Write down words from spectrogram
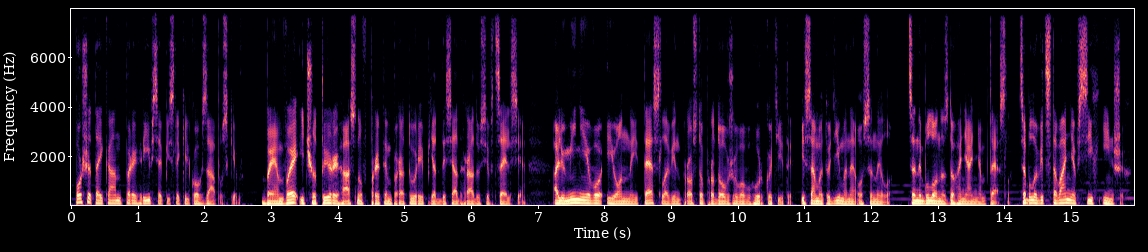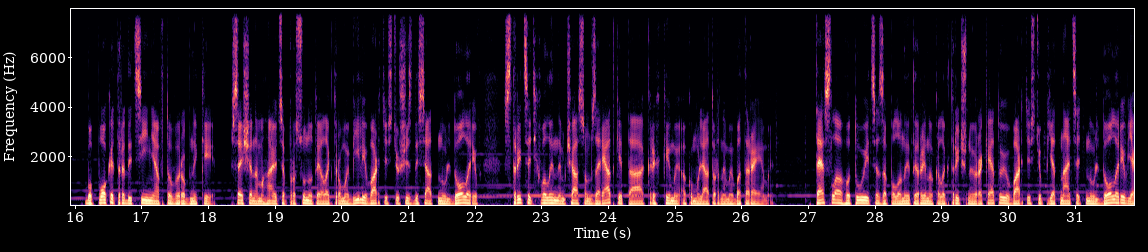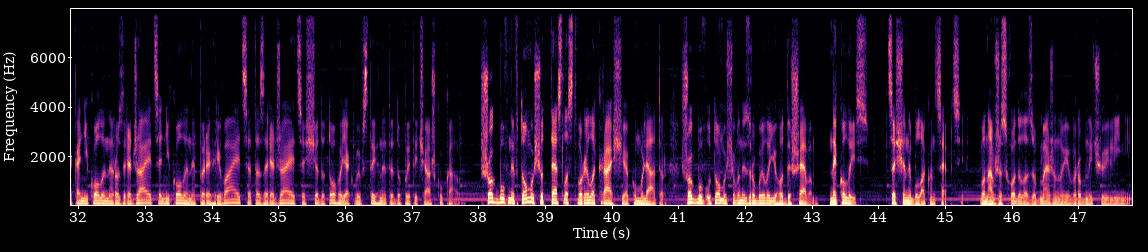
Porsche Taycan перегрівся після кількох запусків. BMW і 4 гаснув при температурі 50 градусів Цельсія. Алюмінієво-іонний Тесла він просто продовжував гуркотіти. І саме тоді мене осенило. Це не було наздоганянням Тесла, це було відставання всіх інших. Бо поки традиційні автовиробники все ще намагаються просунути електромобілі вартістю 60 0 доларів з 30 хвилинним часом зарядки та крихкими акумуляторними батареями. Тесла готується заполонити ринок електричною ракетою вартістю 15 0 доларів, яка ніколи не розряджається, ніколи не перегрівається та заряджається ще до того, як ви встигнете допити чашку кави. Шок був не в тому, що Тесла створила кращий акумулятор. Шок був у тому, що вони зробили його дешевим. Не колись. Це ще не була концепція. Вона вже сходила з обмеженої виробничої лінії.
